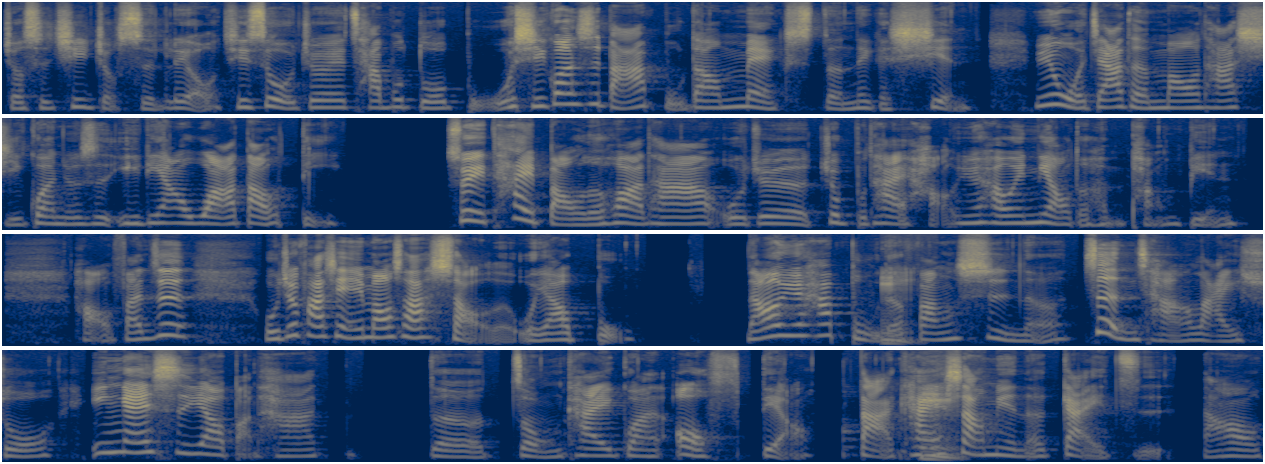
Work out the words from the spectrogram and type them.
九十七、九十六，其实我就会差不多补。我习惯是把它补到 max 的那个线，因为我家的猫它习惯就是一定要挖到底，所以太薄的话，它我觉得就不太好，因为它会尿得很旁边。好，反正我就发现，诶，猫砂少了，我要补。然后因为它补的嗯方式呢，正常来说应该是要把它的总开关 off 掉，打开嗯上面的盖子，然后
